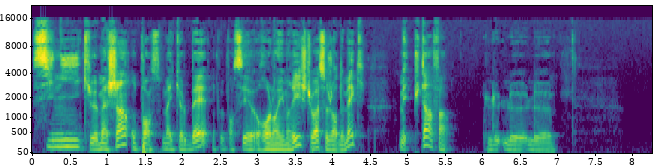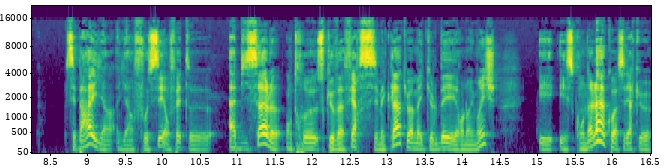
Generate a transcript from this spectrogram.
cynique, machin, on pense Michael Bay, on peut penser Roland Emmerich, tu vois, ce genre de mec. Mais putain, enfin, le, le- le- c'est pareil, il y, a un- il y a un fossé en fait abyssal entre ce que va faire ces mecs-là, tu vois, Michael Bay et Roland Emmerich, et, et ce qu'on a là, quoi. C'est-à-dire que,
